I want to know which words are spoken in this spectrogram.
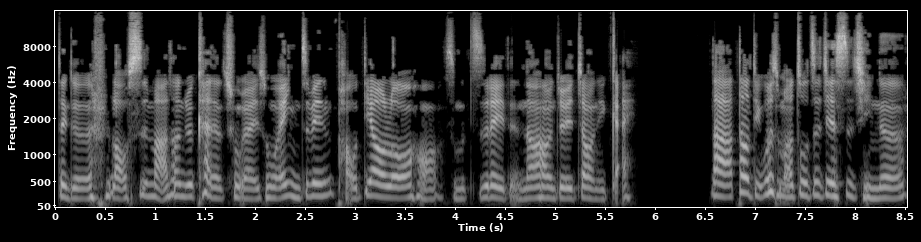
这个 老师马上就看得出来，说：“哎，你这边跑掉喽，哈，什么之类的。”然后就会叫你改。那到底为什么要做这件事情呢？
